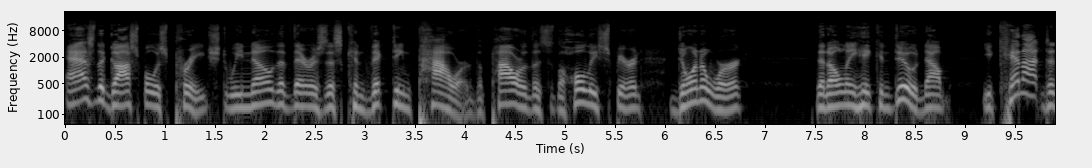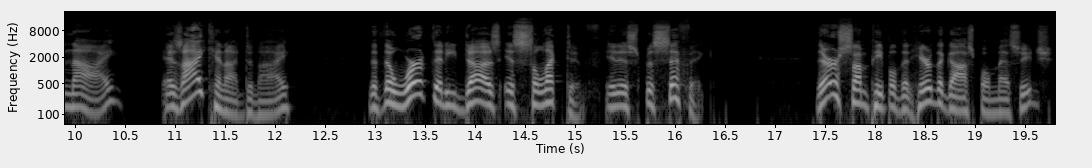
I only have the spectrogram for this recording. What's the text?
as the gospel is preached, we know that there is this convicting power, the power of the Holy Spirit doing a work that only He can do. Now, you cannot deny, as I cannot deny, that the work that He does is selective, it is specific. There are some people that hear the gospel message,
